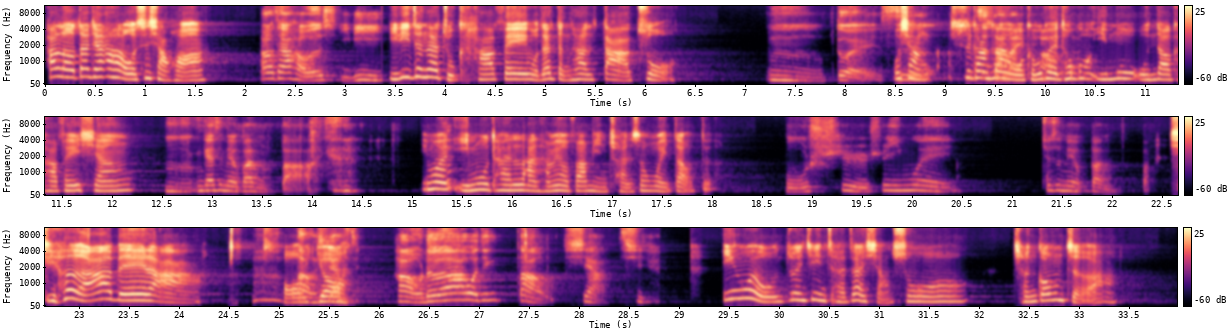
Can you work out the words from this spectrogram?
Hello，大家好，我是小华。Hello，大家好，我是以利。以利正在煮咖啡，我在等他的大作。嗯，对，我想试看看，我可不可以通过荧幕闻到咖啡香？嗯，应该是没有办法，因为荧幕太烂，还没有发明传送味道的。不是，是因为就是没有办法。喜贺阿贝啦，哦哟，好的啊，我已经倒下去。因为我最近才在想说，成功者啊，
